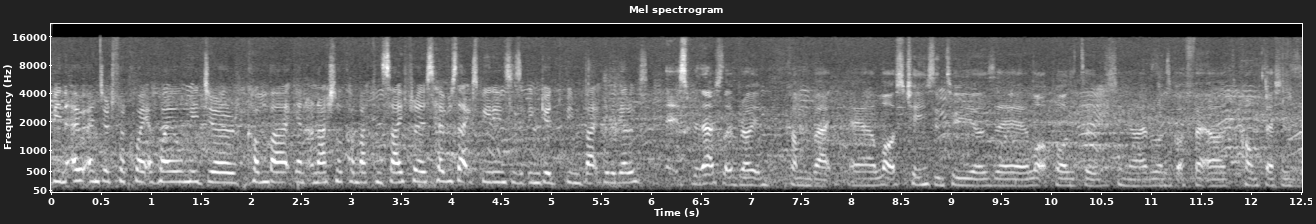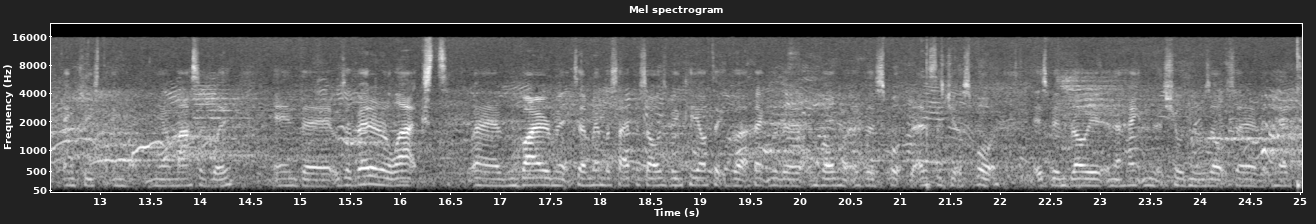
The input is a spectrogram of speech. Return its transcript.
been out injured for quite a while, made your comeback, international comeback in Cyprus. How was that experience? Has it been good being back with the girls? It's been absolutely brilliant coming back. Uh, a lot's changed in two years. Uh, a lot of positives. You know, everyone's got fitter. Competition's increased, in, you know, massively, and uh, it was a very relaxed uh, environment. I remember Cyprus always being chaotic, but I think with the involvement of the sport, the Institute of Sport, it's been brilliant, and I think it showed in the results uh, that had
